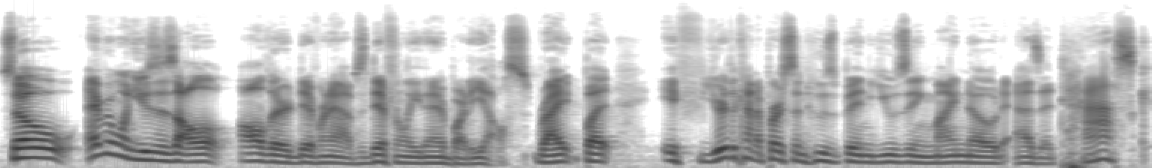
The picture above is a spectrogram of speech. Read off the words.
So everyone uses all all their different apps differently than everybody else, right? But if you're the kind of person who's been using MindNode as a task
